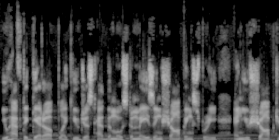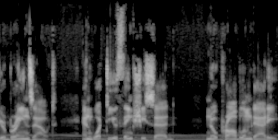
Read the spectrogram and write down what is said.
You have to get up like you just had the most amazing shopping spree and you shopped your brains out. And what do you think she said? No problem, Daddy.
